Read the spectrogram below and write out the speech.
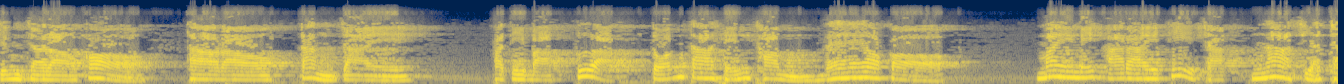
จึงจะเราก็ถ้าเราตั้งใจปฏิบัติเพื่อตัวตาเห็นธรรมแล้วก็ไม่มีอะไรที่จะน่าเสียใจ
